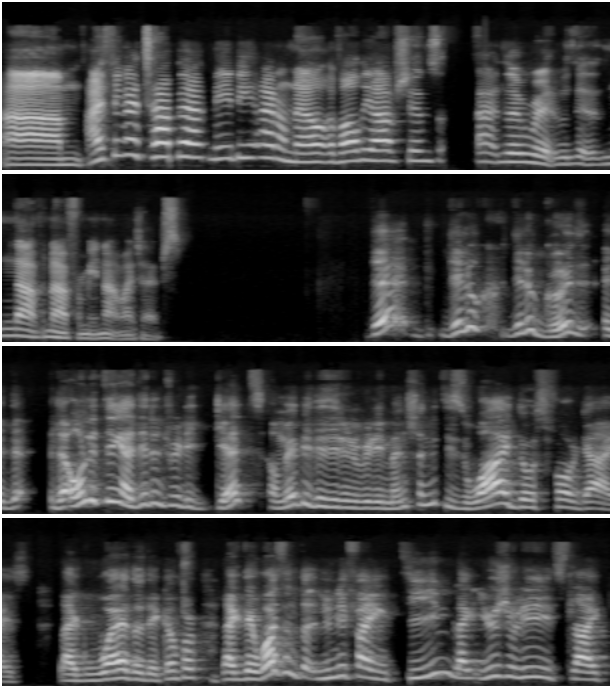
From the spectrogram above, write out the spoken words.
Um, I think I top that maybe. I don't know. Of all the options, uh, the, the not not for me, not my types. They they look they look good. The, the only thing I didn't really get, or maybe they didn't really mention it, is why those four guys. Like where do they come from? Like there wasn't an unifying team. Like usually it's like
